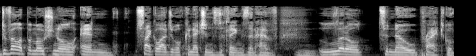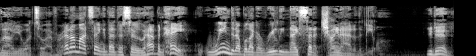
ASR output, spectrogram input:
develop emotional and psychological connections to things that have little to no practical value whatsoever. And I'm not saying that that necessarily would happen. Hey, we ended up with like a really nice set of china out of the deal. You did.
